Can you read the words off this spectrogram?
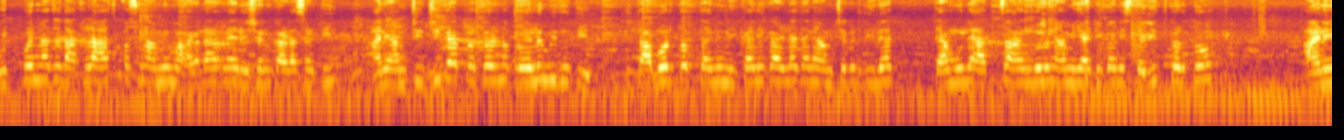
उत्पन्नाचा दाखला आजपासून आम्ही मागणार नाही रेशन कार्डासाठी. आणि आमची जी काय प्रकरणं प्रलंबित होती ती ताबडतोब त्यांनी निकाली काढल्यात आणि आमच्याकडे दिल्यात. त्यामुळे आजचं आंदोलन आम्ही या ठिकाणी स्थगित करतो. आणि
